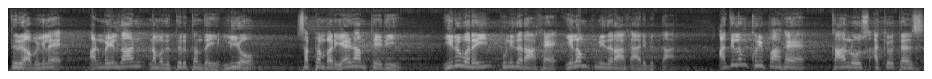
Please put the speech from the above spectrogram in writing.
திரு அவையிலே அண்மையில்தான் நமது திருத்தந்தை லியோ செப்டம்பர் ஏழாம் தேதி இருவரை புனிதராக இளம் புனிதராக அறிவித்தார். அதிலும் குறிப்பாக கார்லோஸ் அக்யூத்தஸ்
